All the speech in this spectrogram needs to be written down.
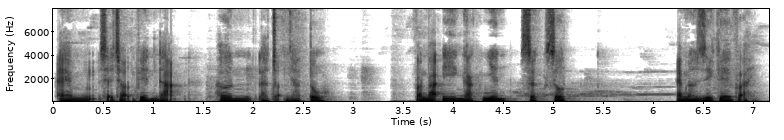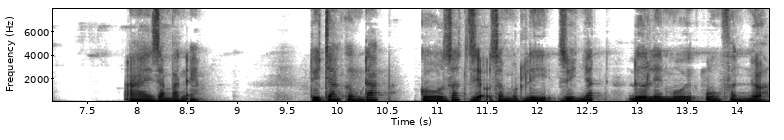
em sẽ chọn viên đạn hơn là chọn nhà tù. Văn Bá Y ngạc nhiên, sửng sốt. Em nói gì ghê vậy? Ai dám bắn em? Tùy Trang không đáp, cô rót rượu ra một ly duy nhất đưa lên môi uống phân nửa,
